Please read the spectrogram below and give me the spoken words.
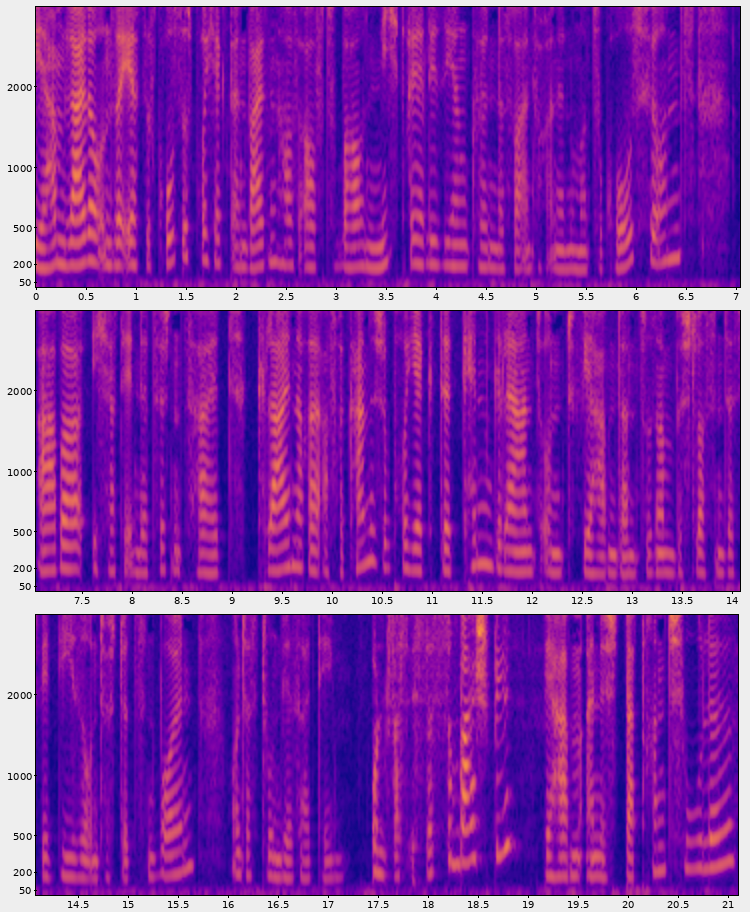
Wir haben leider unser erstes großes Projekt, ein Waisenhaus aufzubauen, nicht realisieren können. Das war einfach eine Nummer zu groß für uns. Aber ich hatte in der Zwischenzeit kleinere afrikanische Projekte kennengelernt und wir haben dann zusammen beschlossen, dass wir diese unterstützen wollen. Und das tun wir seitdem. Und was ist das zum Beispiel? Wir haben eine Stadtrandschule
